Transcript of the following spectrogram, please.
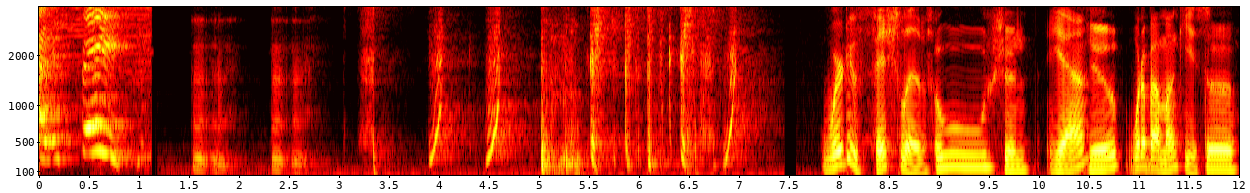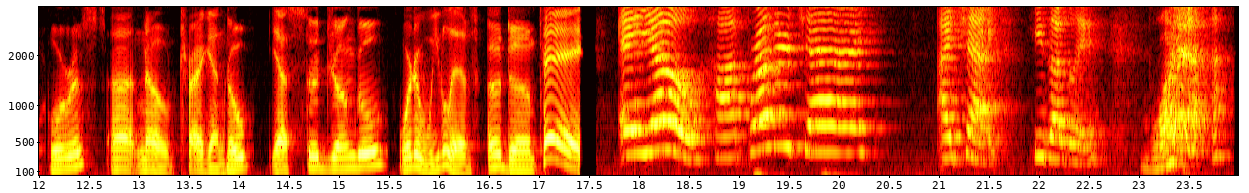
God, it's fake! Where do fish live? Ocean. Yeah? Yep. What about monkeys? The forest? Uh, no. Try again. Nope. Yes. The jungle. Where do we live? A dump. Hey! Hey yo, hot brother check. I checked. He's ugly. What?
